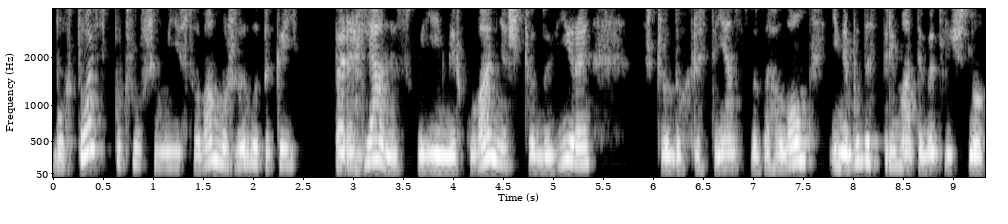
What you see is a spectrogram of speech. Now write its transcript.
Бо хтось, почувши мої слова, можливо, такий перегляне свої міркування щодо віри, щодо християнства загалом, і не буде сприймати виключно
